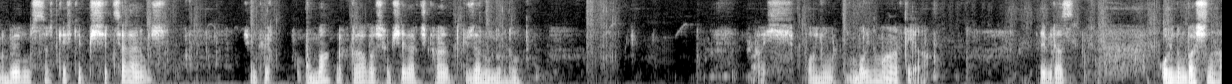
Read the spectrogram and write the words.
Böyle mısır keşke pişirtselermiş. Çünkü muhakkak daha başka bir şeyler çıkar güzel olurdu. Ay boynum boynum ağrıdı ya. Bir de biraz oyunun başına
